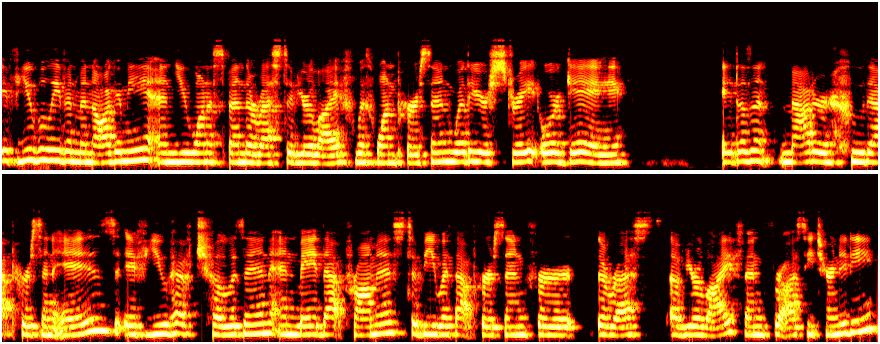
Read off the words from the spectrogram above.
if you believe in monogamy and you want to spend the rest of your life with one person whether you're straight or gay it doesn't matter who that person is if you have chosen and made that promise to be with that person for the rest of your life and for us eternity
